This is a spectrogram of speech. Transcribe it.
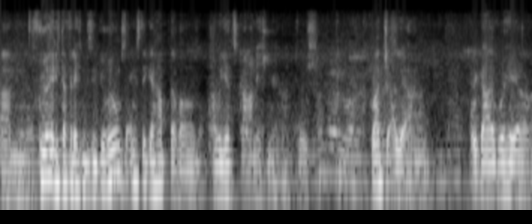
ähm, früher hätte ich da vielleicht ein bisschen Berührungsängste gehabt, aber, aber jetzt gar nicht mehr. Also ich quatsch alle an. Egal woher,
